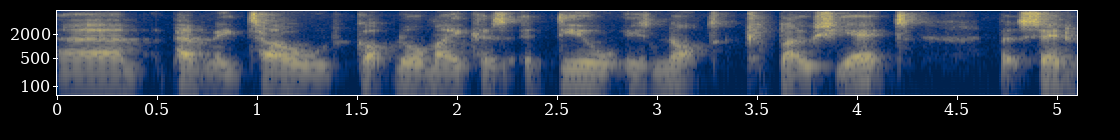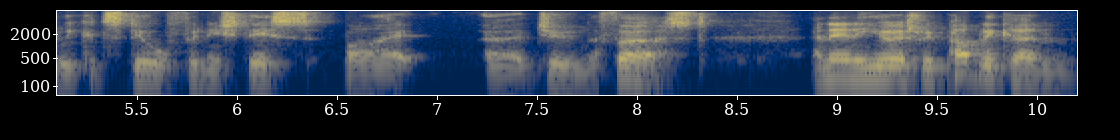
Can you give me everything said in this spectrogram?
Um, apparently told GOP lawmakers a deal is not close yet, but said we could still finish this by uh, June the 1st. And then a US Republican,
